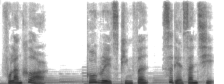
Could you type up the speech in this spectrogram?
弗兰克尔。Goodreads 评分四点三七。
